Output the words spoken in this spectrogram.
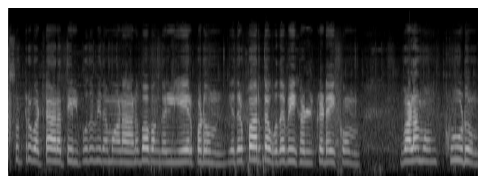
சுற்று வட்டாரத்தில் புதுவிதமான அனுபவங்கள் ஏற்படும். எதிர்பார்த்த உதவிகள் கிடைக்கும். வளமும் கூடும்.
